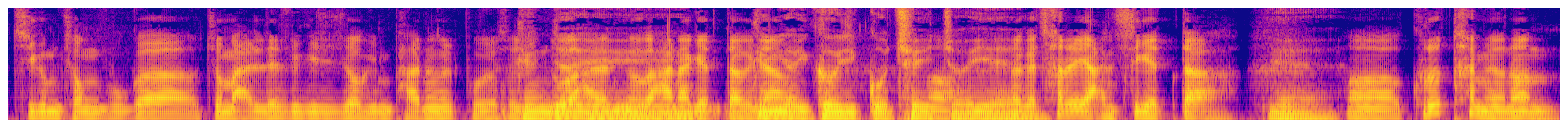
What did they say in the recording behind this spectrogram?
지금 정부가 좀 알레르기적인 반응을 보여서 굉장히 안, 안 하겠다 그냥 굉장히 거기 꽂혀 있죠. 어, 예. 그러니까 차라리 안 쓰겠다. 예. 어 그렇다면은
